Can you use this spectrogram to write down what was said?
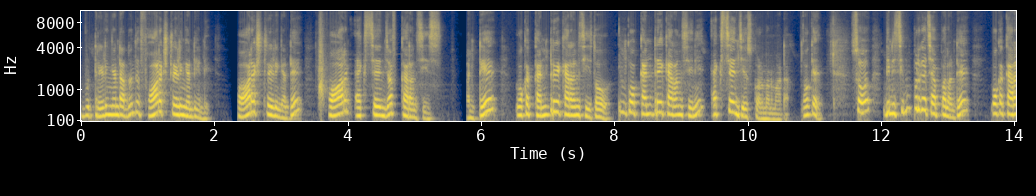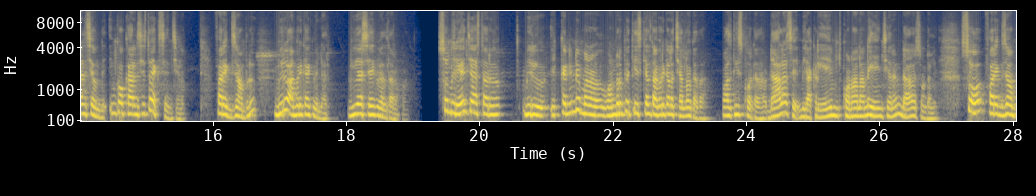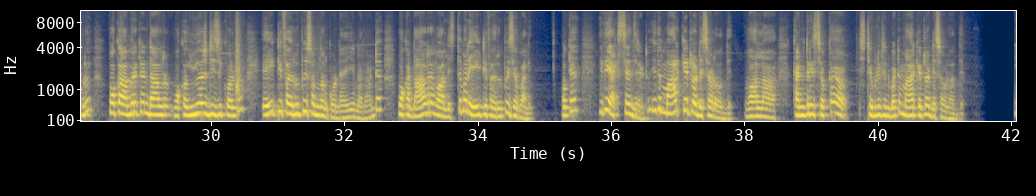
ఇప్పుడు ట్రేడింగ్ అంటే అర్థం ఫారెక్స్ ట్రేడింగ్ అంటే ఏంటి? ఫారెక్స్ ట్రేడింగ్ అంటే ఫారెన్ ఎక్స్చేంజ్ ఆఫ్ కరెన్సీస్ అంటే ఒక కంట్రీ కరెన్సీతో ఇంకో కంట్రీ కరెన్సీని ఎక్స్చేంజ్ చేసుకోవడం అనమాట ఓకే సో దీన్ని సింపుల్గా చెప్పాలంటే ఒక కరెన్సీ ఉంది. ఇంకో కరెన్సీతో ఎక్స్చేంజ్ చేయడం. ఫర్ ఎగ్జాంపుల్ మీరు అమెరికాకి వెళ్ళారు. యూఎస్ఏకి వెళ్తారు అనుకోండి. సో మీరు ఏం చేస్తారు? మీరు ఇక్కడ నుండి మన వన్ రూపీ తీసుకెళ్తే అమెరికాలో చెల్లవు కదా. వాళ్ళు తీసుకోరు కదా. డాలర్సే మీరు అక్కడ ఏం కొనాలన్నా ఏం చేయాలని డాలర్స్ ఉండాలి. సో ఫర్ ఎగ్జాంపుల్ ఒక అమెరికన్ డాలర్ ఒక US equal to eighty five rupees ఉందనుకోండి అయ్యన్నారు అంటే ఒక డాలర్ వాళ్ళు ఇస్తే మనం ఎయిటీ ఫైవ్ రూపీస్ ఇవ్వాలి. ఓకే? ఇది ఎక్స్చేంజ్ రేట్ ఇది మార్కెట్లో డిసైడ్ అవుద్ది. వాళ్ళ కంట్రీస్ యొక్క స్టెబిలిటీని బట్టి మార్కెట్లో డిసైడ్ అవుద్ది.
